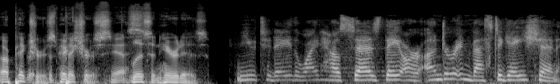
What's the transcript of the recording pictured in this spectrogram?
or pictures, The- the pictures, yes. Listen, here it is. New today, the White House says they are under investigation.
